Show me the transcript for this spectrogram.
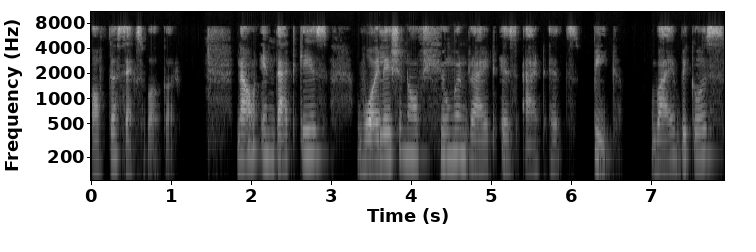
of the sex worker. Now, in that case, violation of human right is at its peak. Why? Because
